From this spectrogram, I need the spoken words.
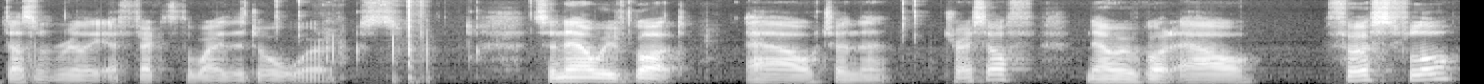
Doesn't really affect the way the door works. So now we've got our, turn the trace off, now we've got our first floor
